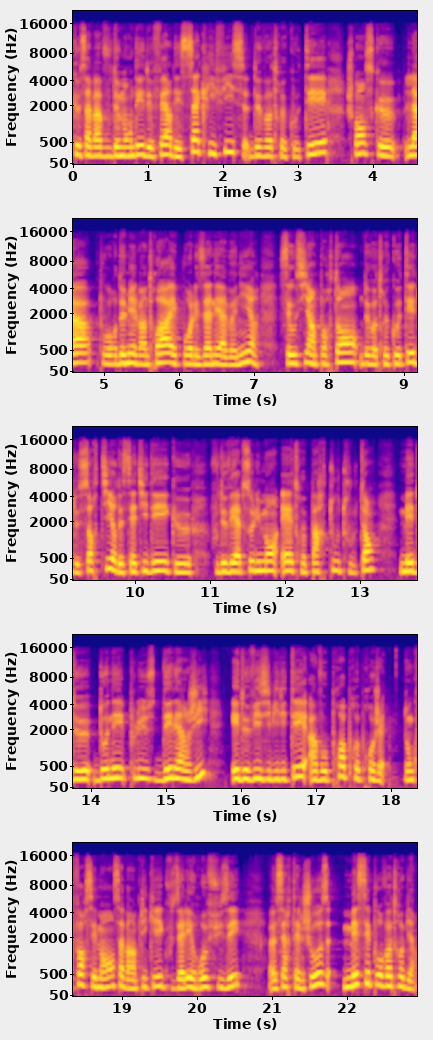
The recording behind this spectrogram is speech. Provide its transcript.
que ça va vous demander de faire des sacrifices de votre côté. Je pense que là, pour 2023 et pour les années à venir, c'est aussi important de votre côté de sortir de cette idée que vous devez absolument être partout tout le temps, mais de donner plus d'énergie et de visibilité à vos propres projets. Donc forcément, ça va impliquer que vous allez refuser euh, certaines choses, mais c'est pour votre bien.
